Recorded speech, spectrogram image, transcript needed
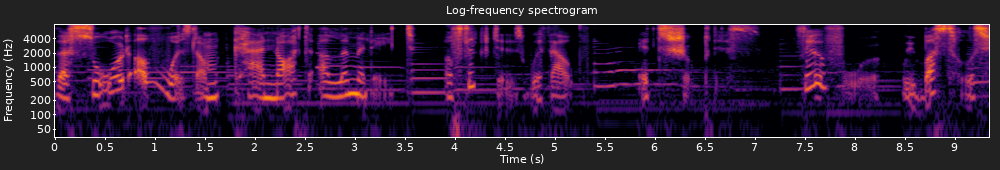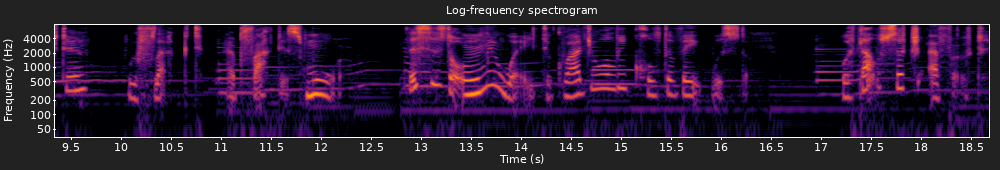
The sword of wisdom cannot eliminate afflictions without its sharpness. Therefore, we must listen, reflect, and practice more. This is the only way to gradually cultivate wisdom. Without such effort,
